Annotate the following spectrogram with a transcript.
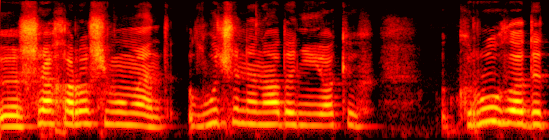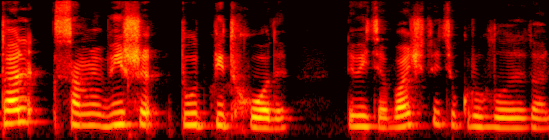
е, ще хороший момент. Лучше не треба ніяких кругла деталь саме більше тут підходить. Дивіться, бачите цю круглу деталь?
